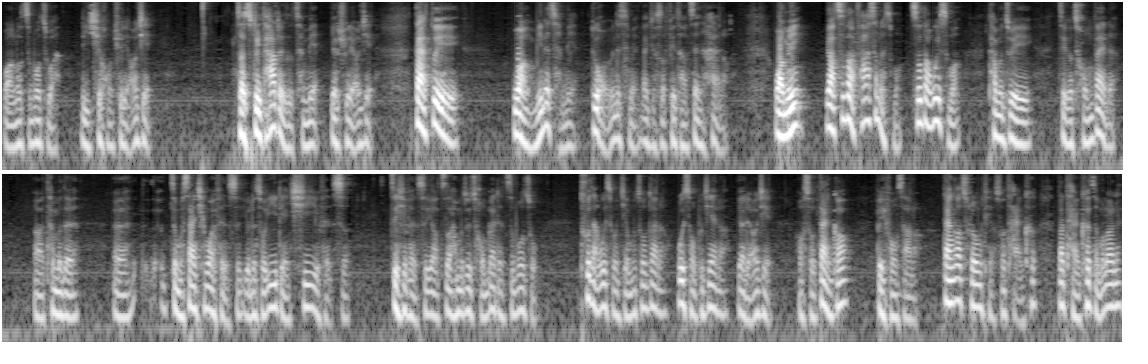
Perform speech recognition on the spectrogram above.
网络直播主啊李奇红去了解，这是对他的这个层面要去了解，但对。网民的层面，对网民的层面，那就是非常震撼了。网民要知道发生了什么，知道为什么他们最这个崇拜的啊，他们的呃，这么三千万粉丝，有的时候一点七亿粉丝，这些粉丝要知道他们最崇拜的直播主，突然为什么节目中断了？为什么不见了？要了解。我说蛋糕被封杀了，蛋糕出了问题，说坦克，那坦克怎么了呢？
